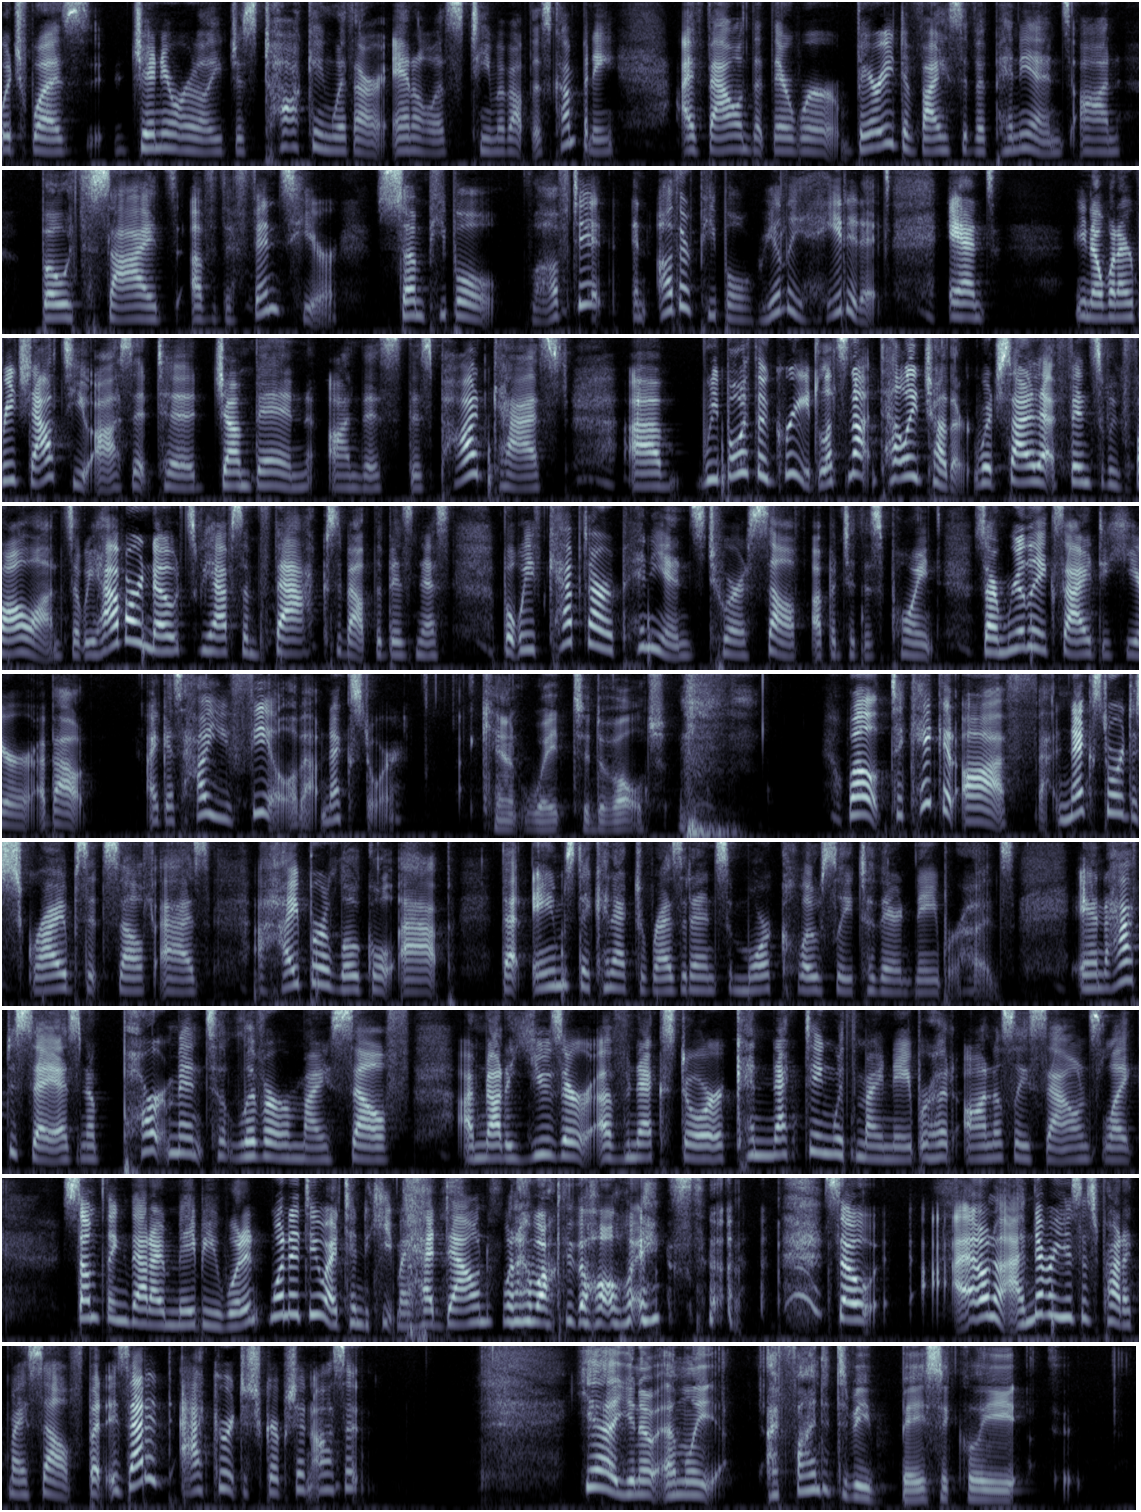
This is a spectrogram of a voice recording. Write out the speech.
which was generally just talking with our analyst team about this company, I found that there were very divisive opinions on both sides of the fence here. Some people loved it and other people really hated it. And you know, when I reached out to you, Asit, to jump in on this this podcast, um, we both agreed let's not tell each other which side of that fence we fall on. So we have our notes, we have some facts about the business, but we've kept our opinions to ourselves up until this point. So I'm really excited to hear about, I guess, how you feel about Nextdoor. I can't wait to divulge. Well, to kick it off, Nextdoor describes itself as a hyper local app that aims to connect residents more closely to their neighborhoods. And I have to say, as an apartment liver myself, I'm not a user of Nextdoor. Connecting with my neighborhood honestly sounds like something that I maybe wouldn't want to do. I tend to keep my head down when I walk through the hallways. so I don't know. I've never used this product myself, but is that an accurate description, Asit? Yeah, you know, Emily, I find it to be basically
